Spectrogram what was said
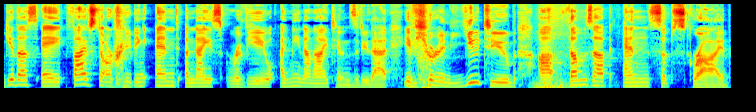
give us a five star rating and a nice review. I mean, on iTunes, do that. If you're in YouTube, uh, thumbs up and subscribe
